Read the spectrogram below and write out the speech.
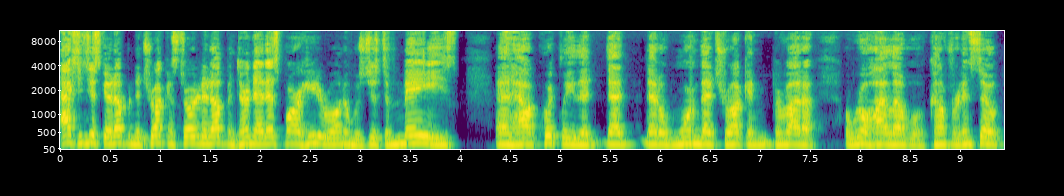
actually just got up in the truck and started it up and turned that Espar heater on, and was just amazed at how quickly that that that'll warm that truck and provide a, a real high level of comfort. And so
